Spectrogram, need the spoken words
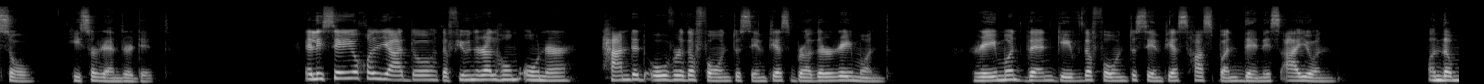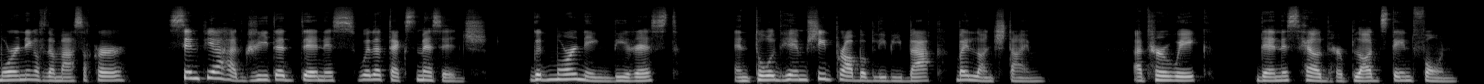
so he surrendered it. Eliseo Collado, the funeral home owner, handed over the phone to Cynthia's brother Raymond. Raymond then gave the phone to Cynthia's husband Dennis Ayon. On the morning of the massacre, Cynthia had greeted Dennis with a text message, Good morning, dearest, and told him she'd probably be back by lunchtime. At her wake, Dennis held her blood-stained phone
